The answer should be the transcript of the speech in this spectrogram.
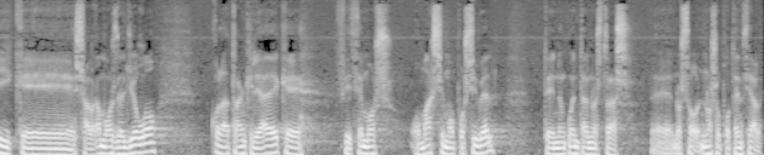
y que salgamos del juego con la tranquilidad de que ficemos o máximo posible, teniendo en cuenta nuestras, eh, nuestro, nuestro, potencial.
